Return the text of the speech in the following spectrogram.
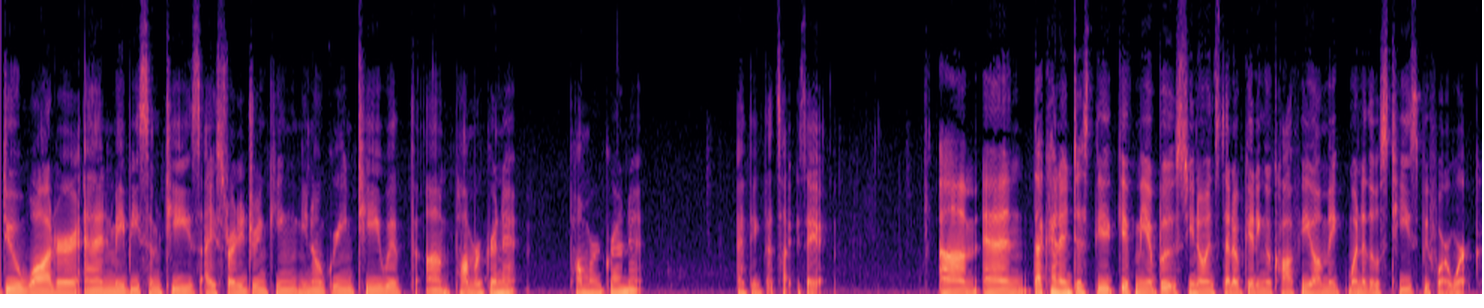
do water and maybe some teas. I started drinking, you know, green tea with um, pomegranate. Pomegranate? I think that's how you say it. Um, and that kind of just give me a boost. You know, instead of getting a coffee, I'll make one of those teas before work.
